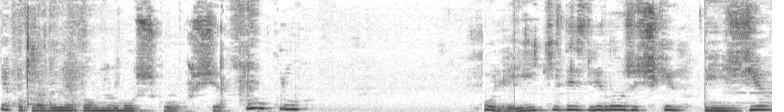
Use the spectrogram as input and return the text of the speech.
Я покладу неповну ложку ще цукру, олійки десь дві ложечки, піжжів,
